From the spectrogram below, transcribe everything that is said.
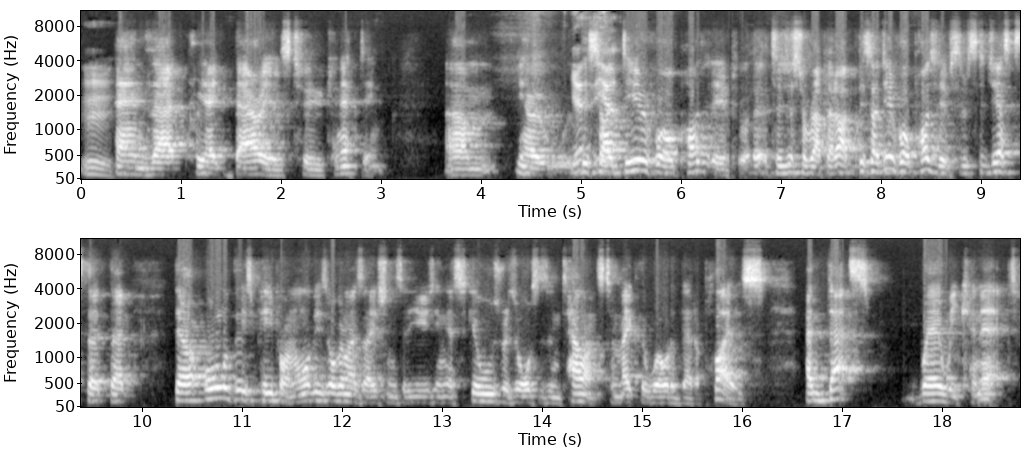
mm. and that create barriers to connecting. Um, you know, yeah, this yeah. idea of world positive, uh, to just to wrap that up, this idea of world positive sort of suggests that that there are all of these people and all of these organizations that are using their skills, resources, and talents to make the world a better place. And that's where we connect.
